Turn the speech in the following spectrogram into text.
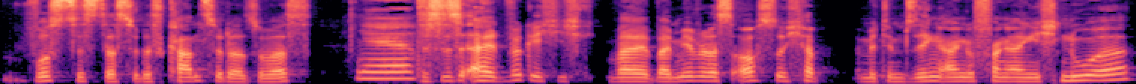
wusstest, dass du das kannst oder sowas. Ja. Das ist halt wirklich, ich, weil bei mir war das auch so, ich habe mit dem Singen angefangen eigentlich nur,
